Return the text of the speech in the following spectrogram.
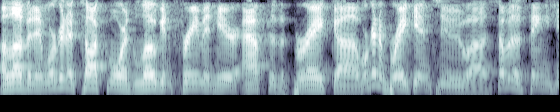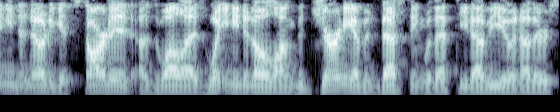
I love it. And we're going to talk more with Logan Freeman here after the break. Uh, we're going to break into uh, some of the things you need to know to get started, as well as what you need to know along the journey of investing with FTW and others.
